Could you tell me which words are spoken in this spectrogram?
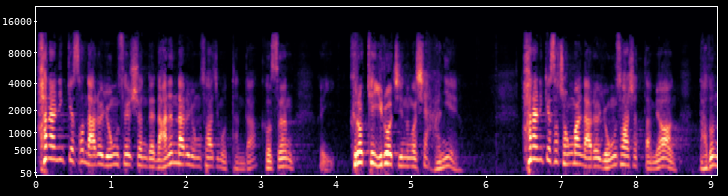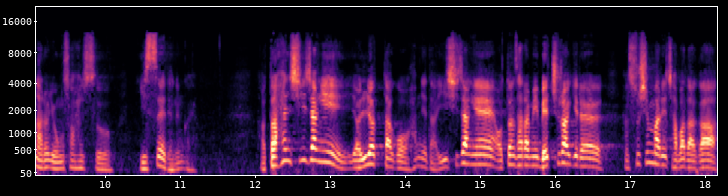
하나님께서 나를 용서해 주셨는데 나는 나를 용서하지 못한다? 그것은 그렇게 이루어지는 것이 아니에요. 하나님께서 정말 나를 용서하셨다면 나도 나를 용서할 수 있어야 되는 거예요. 어떤 한 시장이 열렸다고 합니다. 이 시장에 어떤 사람이 메추라기를 수십 마리 잡아다가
